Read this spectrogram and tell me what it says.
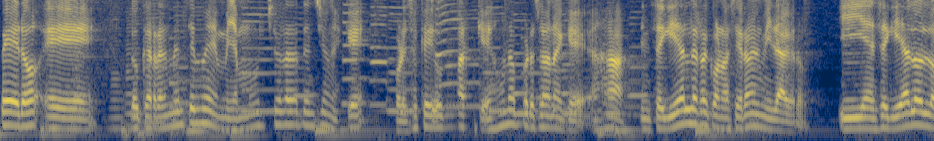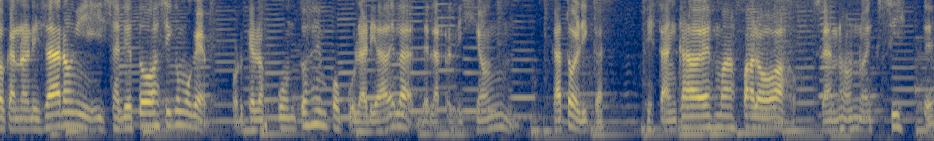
Pero eh, lo que realmente me, me llama mucho la atención es que, por eso es que digo que es una persona que, ajá, enseguida le reconocieron el milagro. Y enseguida lo, lo canonizaron y, y salió todo así como que, porque los puntos en popularidad de la, de la religión católica están cada vez más palo abajo. O sea, no, no existe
